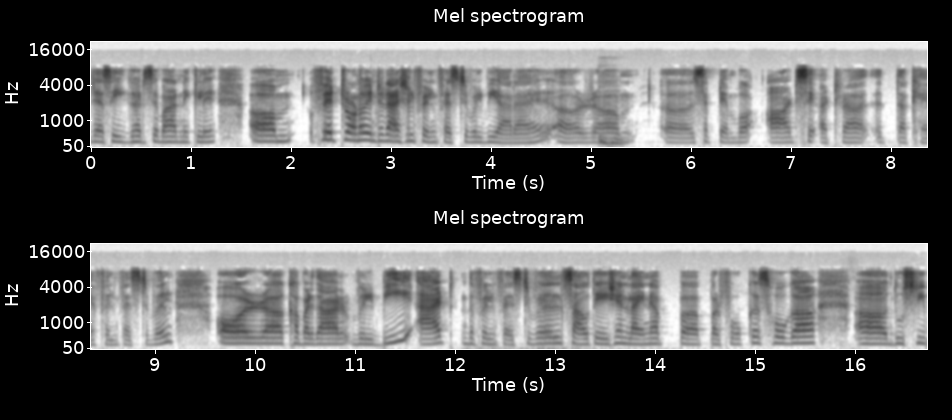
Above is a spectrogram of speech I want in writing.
जैसे ही घर से बाहर निकले um, फिर टोरंटो इंटरनेशनल फ़िल्म फेस्टिवल भी आ रहा है और um, सितंबर आठ से अठारह तक है फ़िल्म फेस्टिवल और Khabardaar will be at the film festival South Asian lineup पर फोकस होगा। दूसरी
